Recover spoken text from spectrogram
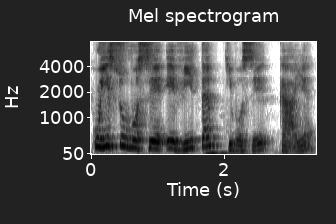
Com isso você evita que você caia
